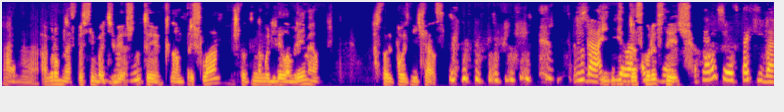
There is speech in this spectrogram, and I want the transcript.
А, Огромное спасибо тебе, что ты к нам пришла, что ты нам уделила время в столь поздний час. Ну да, И до скорых встреч. Хорошо, спасибо.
